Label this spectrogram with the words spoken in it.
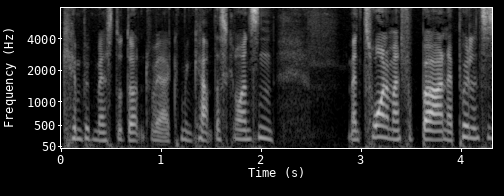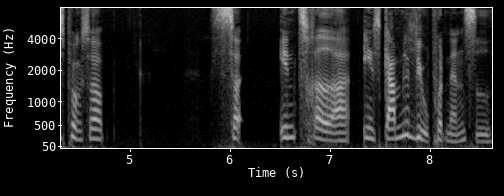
kæmpe mastodontværk, Min Kamp, der skriver han sådan, man tror, når man får børn, at på et eller andet tidspunkt, så, så indtræder ens gamle liv på den anden side.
